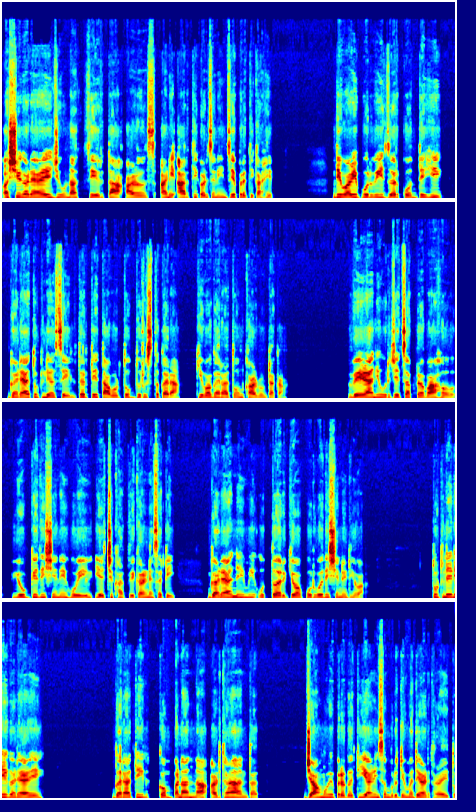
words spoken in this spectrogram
अशी घड्याळे जीवनात स्थिरता आळस आणि आर्थिक अडचणींचे प्रतीक आहेत. दिवाळीपूर्वी जर कोणतेही घड्याळ तुटले असेल तर ते ताबडतोब दुरुस्त करा किंवा घरातून काढून टाका. वेळ आणि ऊर्जेचा प्रवाह योग्य दिशेने होईल याची खात्री करण्यासाठी घड्याळ नेहमी उत्तर किंवा पूर्व दिशेने ठेवा. तुटलेली घड्याळे घरातील कंपनांना अडथळा आणतात ज्यामुळे प्रगती आणि समृद्धीमध्ये अडथळा येतो.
